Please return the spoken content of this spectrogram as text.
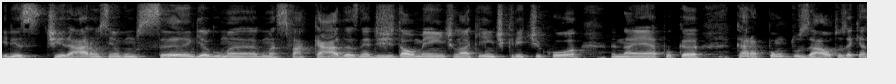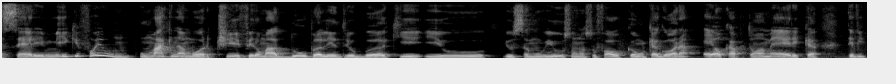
eles tiraram assim algum sangue, alguma, algumas facadas, né, digitalmente lá que a gente criticou na época. Cara, pontos altos é que a série meio que foi um, um máquina mortífera, uma dupla ali entre o Buck e o, e o Sam Wilson, nosso Falcão, que agora é o Capitão América. Teve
